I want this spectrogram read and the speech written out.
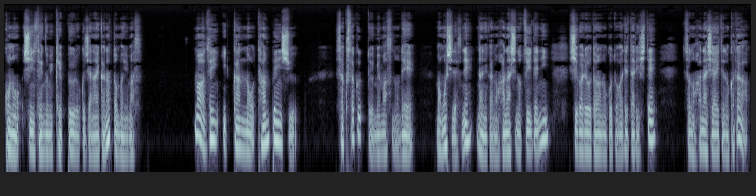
この新選組結風録じゃないかなと思います。まあ全一巻の短編集、サクサクっと読めますので、まあもしですね、何かの話のついでに、司馬遼太郎のことが出たりして、その話し相手の方が、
